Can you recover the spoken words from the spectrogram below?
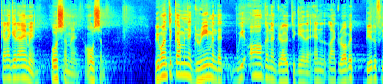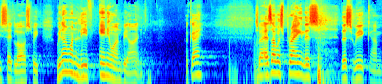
Can I get an amen? Awesome, man. Awesome. We want to come in agreement that we are going to grow together. And like Robert beautifully said last week, we don't want to leave anyone behind. Okay? So as I was praying this, this week, um,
